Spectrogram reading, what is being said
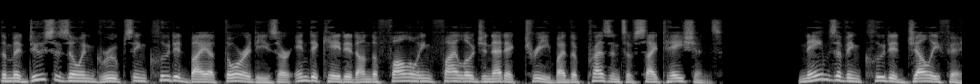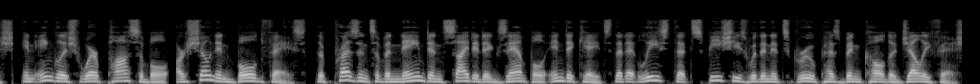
The Medusozoan groups included by authorities are indicated on the following phylogenetic tree by the presence of citations. Names of included jellyfish, in English where possible, are shown in boldface. The presence of a named and cited example indicates that at least that species within its group has been called a jellyfish.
